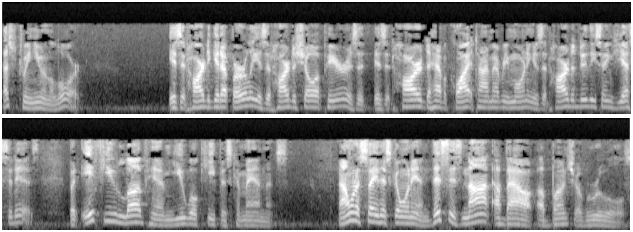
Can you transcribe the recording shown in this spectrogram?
That's between you and the Lord. Is it hard to get up early? Is it hard to show up here? Is it, is it hard to have a quiet time every morning? Is it hard to do these things? Yes, it is. But if you love Him, you will keep His commandments. Now, I want to say this going in. This is not about a bunch of rules.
